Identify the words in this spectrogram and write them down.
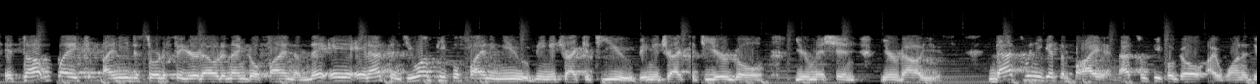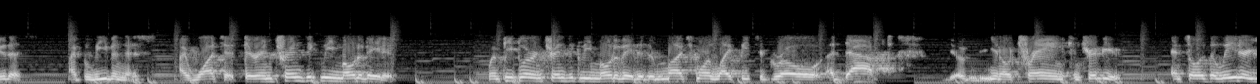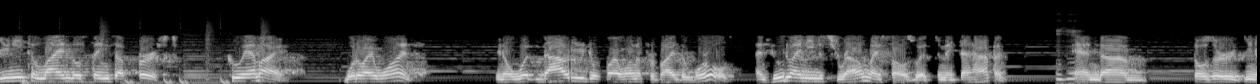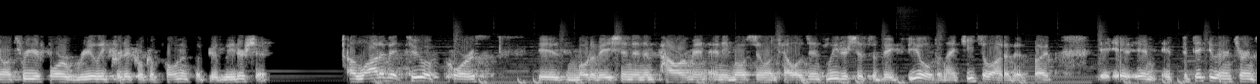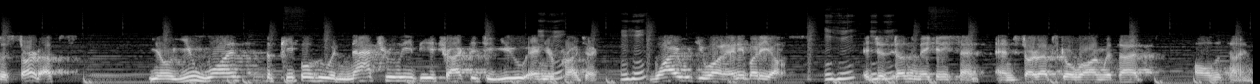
it's not like I need to sort of figure it out and then go find them. They, in essence, you want people finding you, being attracted to you, being attracted to your goal, your mission, your values. That's when you get the buy-in. That's when people go, "I want to do this. I believe in this. I want it." They're intrinsically motivated. When people are intrinsically motivated, they're much more likely to grow, adapt, you know, train, contribute. And so, as a leader, you need to line those things up first. Who am I? What do I want? You know, what value do I want to provide the world? And who do I need to surround myself with to make that happen? Mhm. And um, those are, you know, three or four really critical components of good leadership. A lot of it, too, of course, is motivation and empowerment and emotional intelligence. Leadership's a big field, and I teach a lot of it. But in, in particular, in terms of startups, you know, you want the people who would naturally be attracted to you and your Mhm. project. Mhm. Why would you want anybody else? Mhm. It just Mhm. doesn't make any sense. And startups go wrong with that all the time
